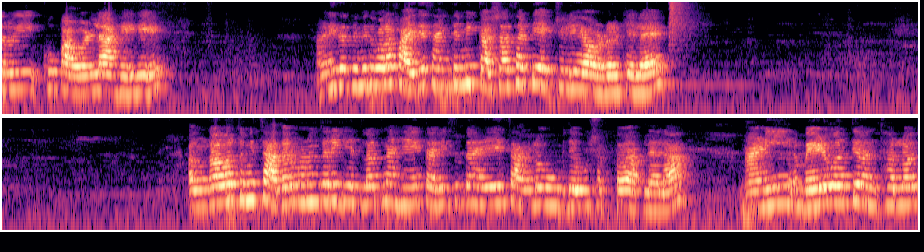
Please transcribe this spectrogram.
तरी खूप आवडलं आहे हे. आणि त्याचे मी तुम्हाला फायदे सांगते मी कशासाठी ऍक्च्युली हे ऑर्डर केलंय. अंगावर तुम्ही चादर म्हणून जरी घेतलात नाही तरी सुद्धा हे चांगलं ऊब देऊ शकतं आपल्याला. आणि बेडवरती अंथरलं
